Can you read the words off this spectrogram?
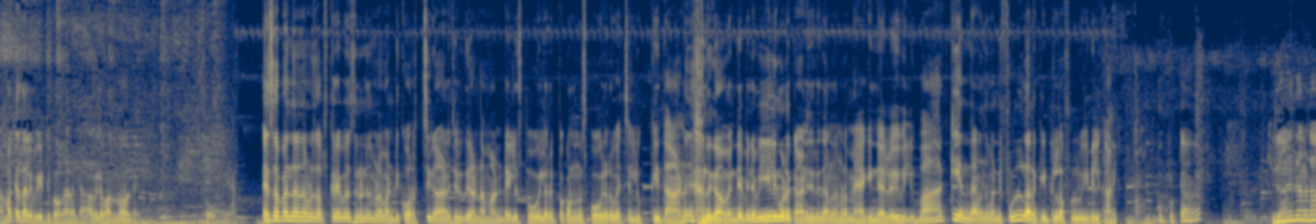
നമുക്ക് എന്തായാലും വീട്ടിൽ പോകാൻ കാരണം രാവിലെ വന്നോണ്ടേ. സോ എസ് അപ്പോൾ എന്തായാലും നമ്മുടെ സബ്സ്ക്രൈബേഴ്സിന് വേണ്ടി നമ്മുടെ വണ്ടി കുറച്ച് കാണിച്ചത് കണ്ട? മണ്ടയിൽ സ്പോയിലർ ഇപ്പോൾ കൊണ്ടുവന്ന സ്പോയിലർ വെച്ച ലുക്ക് ഇതാണ്. അത് കമന്റ് പിന്നെ വീലും കൂടെ കാണിച്ചത് ഇതാണ് നമ്മുടെ മാഗിന്റെ അലോയ് വീൽ ബാക്കി എന്താണെന്ന് വണ്ടി ഫുൾ ഇറക്കിയിട്ടുള്ള ഫുൾ വീഡിയോയിൽ കാണിക്കും. കുട്ടാ ഇതാരാടാ?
